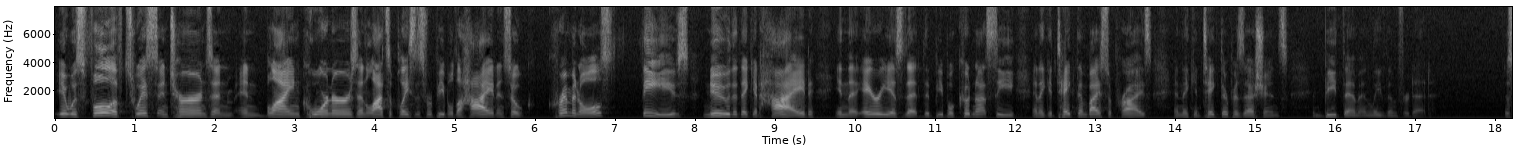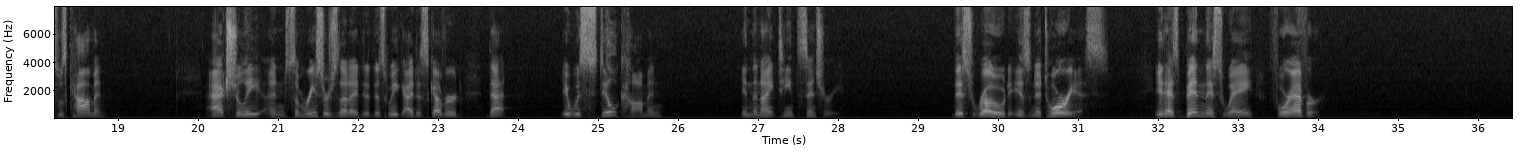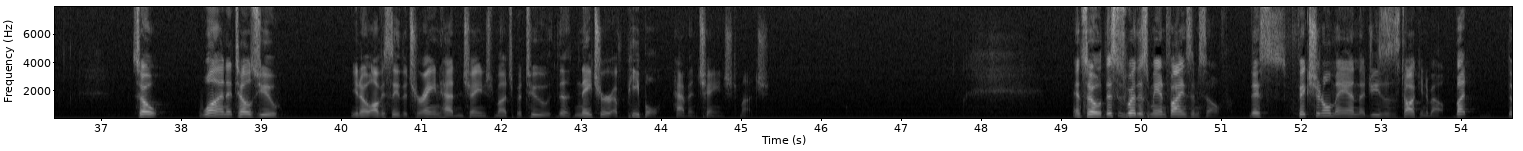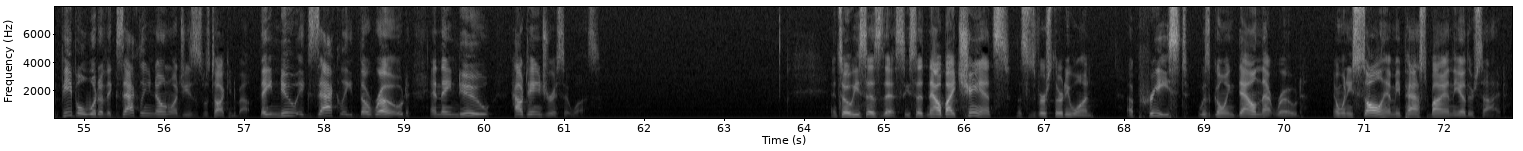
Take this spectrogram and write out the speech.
it was full of twists and turns and, and blind corners and lots of places for people to hide. And so criminals, thieves, knew that they could hide in the areas that the people could not see, and they could take them by surprise, and they can take their possessions and beat them and leave them for dead. This was common. Actually, in some research that I did this week, I discovered that it was still common in the 19th century. This road is notorious. It has been this way forever. So, one, it tells you, you know, obviously the terrain hadn't changed much, but two, the nature of people haven't changed much. And so, this is where this man finds himself this fictional man that Jesus is talking about. But the people would have exactly known what Jesus was talking about. They knew exactly the road and they knew how dangerous it was. And so he says this He said, Now by chance, this is verse 31, a priest was going down that road, and when he saw him, he passed by on the other side.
